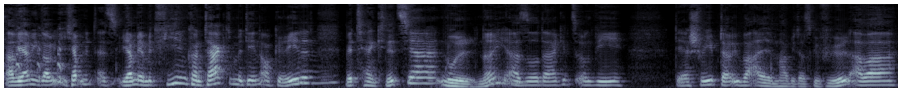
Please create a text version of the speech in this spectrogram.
aber wir haben, glaube ich, ich hab mit, also wir haben ja mit vielen Kontakt und mit denen auch geredet. Mhm. Mit Herrn Knitz ja null. Ne? Also da gibt es irgendwie, der schwebt da über allem, habe ich das Gefühl. Aber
